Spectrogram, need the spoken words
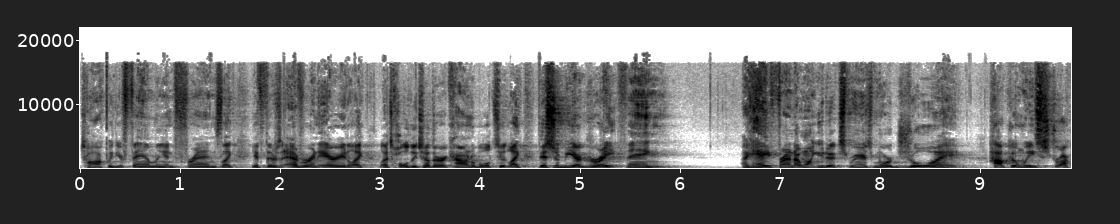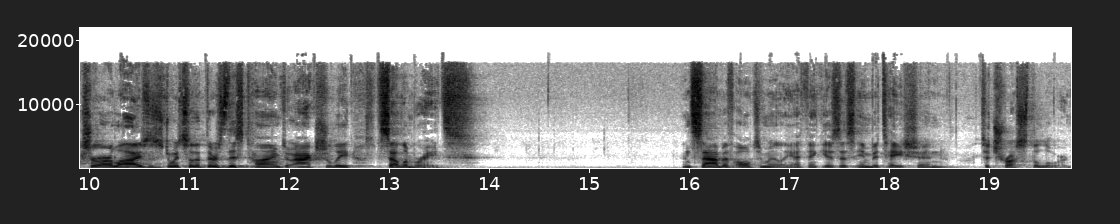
Talk with your family and friends. Like, if there's ever an area to, like, let's hold each other accountable to, like, this would be a great thing. Like, hey, friend, I want you to experience more joy. How can we structure our lives in situations so that there's this time to actually celebrate? And Sabbath ultimately, I think, is this invitation to trust the Lord.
